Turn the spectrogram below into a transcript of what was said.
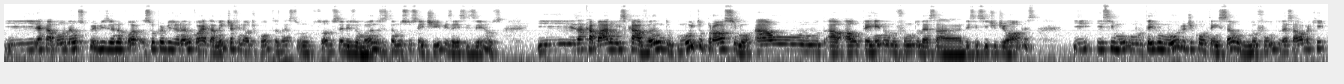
e ele acabou não supervisionando, supervisionando corretamente, afinal de contas, né? Somos todos seres humanos, estamos suscetíveis a esses erros. E eles acabaram escavando muito próximo ao, ao, ao terreno no fundo dessa, desse sítio de obras. E esse, teve um muro de contenção no fundo dessa obra que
